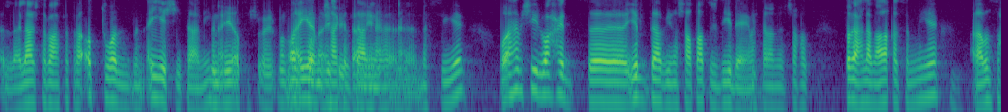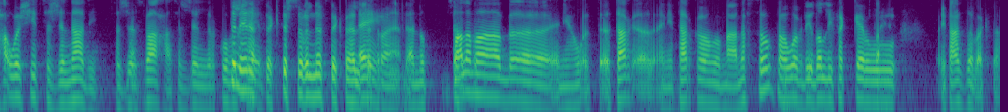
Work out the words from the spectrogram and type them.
العلاج تبعها فترة أطول من أي شيء ثاني من أي أطر شوي من أي مشاكل ثانية نعم. نعم. نفسية وأهم شيء الواحد آه، يبدأ بنشاطات جديدة. يعني مثلا الشخص طلع هلا علاقه سمية أنا بنصح أول شيء تسجل نادي تسجل سباحة سجل ركوب تلهي. نفسك تشتغل نفسك في هالفتره يعني. لأنه طالما يعني هو تارك يعني تاركه مع نفسه فهو بده يضل يفكر صحيح. ويتعذب أكثر.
